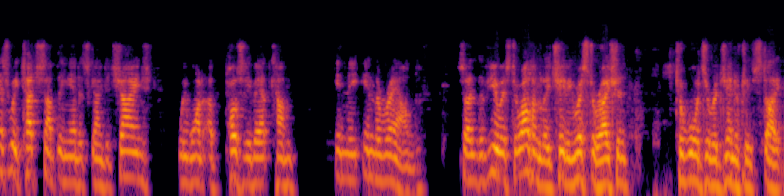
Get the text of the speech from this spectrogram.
as we touch something and it's going to change, we want a positive outcome in the in the round. So the view is to ultimately achieving restoration towards a regenerative state,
